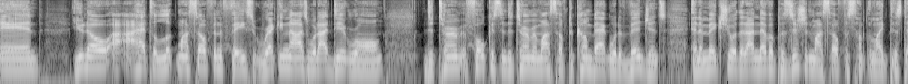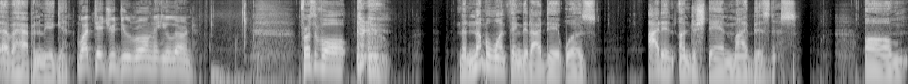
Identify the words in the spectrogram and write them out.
And, you know, I, I had to look myself in the face, recognize what I did wrong, determine, focus and determine myself to come back with a vengeance and to make sure that I never positioned myself for something like this to ever happen to me again. What did you do wrong that you learned? First of all, the number one thing that I did was I didn't understand my business. Um,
